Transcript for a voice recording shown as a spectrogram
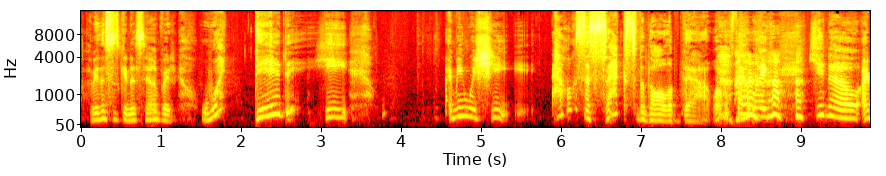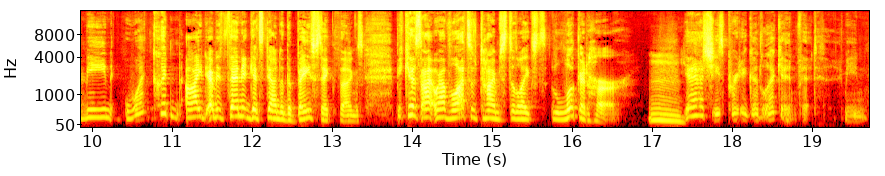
i mean this is going to sound but what did he i mean was she how was the sex with all of that? What was that like? You know i mean what couldn't i i mean then it gets down to the basic things. Because i have lots of times to like look at her. Mm. Yeah she's pretty good looking but i mean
